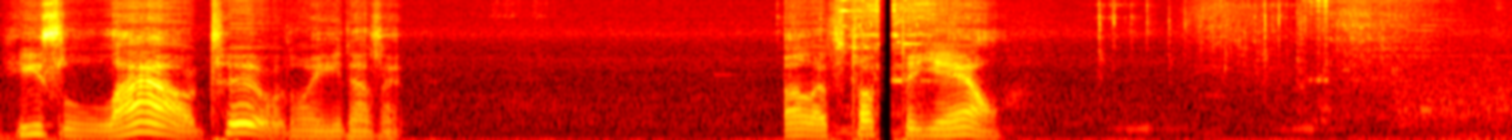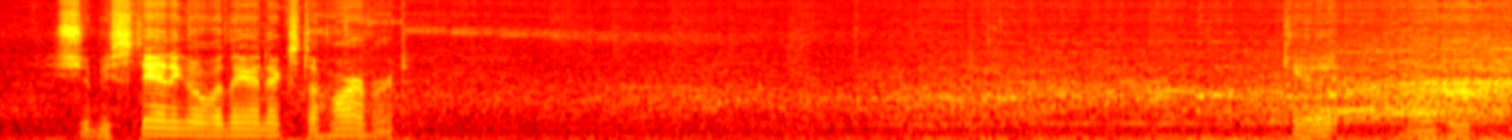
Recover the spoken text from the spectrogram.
He's loud, too, the way he does it. Oh, let's talk to Yale. He should be standing over there next to Harvard. Get it? Harvard.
